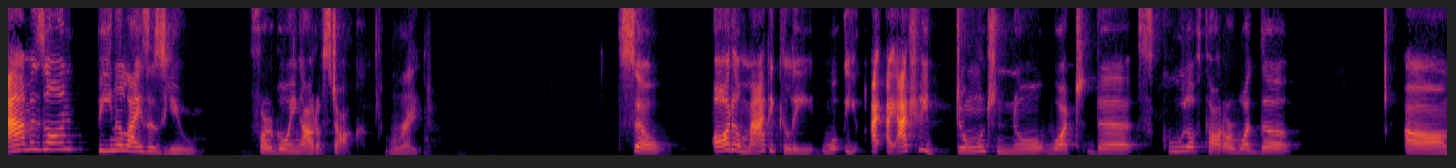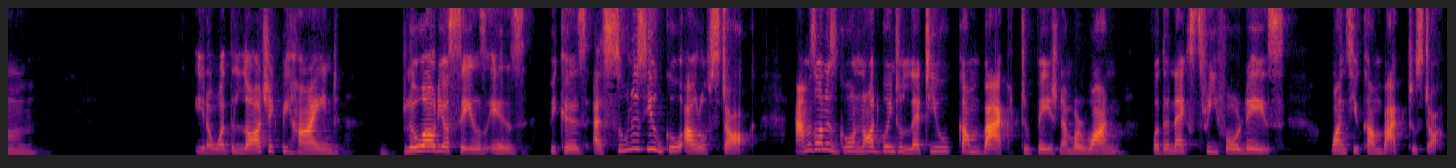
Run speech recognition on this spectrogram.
Amazon penalizes you for going out of stock. Right. So automatically, I, I actually don't know what the school of thought or what the um you know what the logic behind blow out your sales is because as soon as you go out of stock amazon is go- not going to let you come back to page number one for the next three four days once you come back to stock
